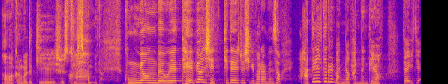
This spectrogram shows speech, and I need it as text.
아마 그런 걸 느끼실 수도 아. 있을 겁니다. 공명 배우의 대변신 기대해 주시기 바라면서 아들들을 만나 봤는데요. 자, 이제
